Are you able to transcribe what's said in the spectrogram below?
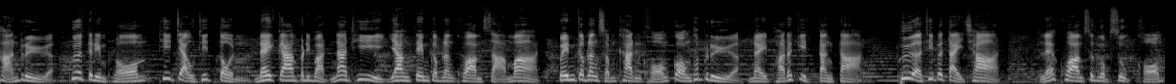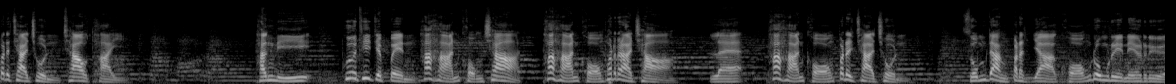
หารเรือ เพื่อเตรียมพร้อมที่จะอุทิศตน ในการปฏิบัติหน้าที่อย่างเต็มกำลังความสามารถ เป็นกำลังสำคัญของกองทัพเรือในภารกิจต่างๆ เพื่ออธิปไตยชาติ และความสงบสุขของประชาชนชาวไทย ทั้งนี้เพื่อที่จะเป็นทหารของชาติ ทหารของพระราชา และทหารของประชาชน สมดังปรัชญาของโรงเรียนในเรือ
